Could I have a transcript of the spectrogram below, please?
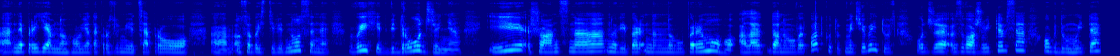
е, неприємного, я так розумію, це про е, особисті відносини, вихід, відродження і шанс на, нові, на нову перемогу. Але в даному випадку тут мечовий туз. Отже, зважуйте все, обдумуйте.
